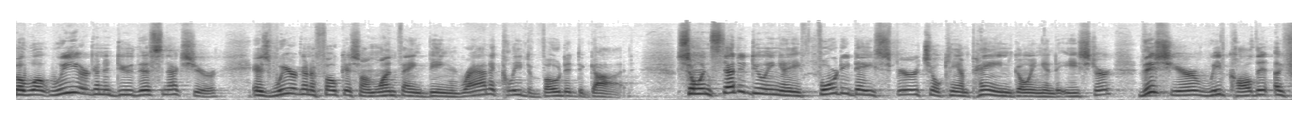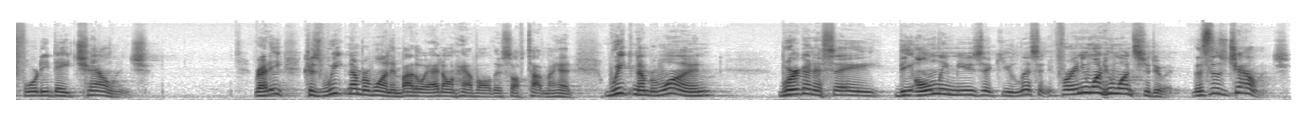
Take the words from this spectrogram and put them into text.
But what we are going to do this next year is we are going to focus on one thing being radically devoted to God. So instead of doing a 40 day spiritual campaign going into Easter, this year we've called it a 40 day challenge. Ready? Because week number one, and by the way, I don't have all this off top of my head. Week number one, we're going to say the only music you listen for anyone who wants to do it. This is a challenge.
